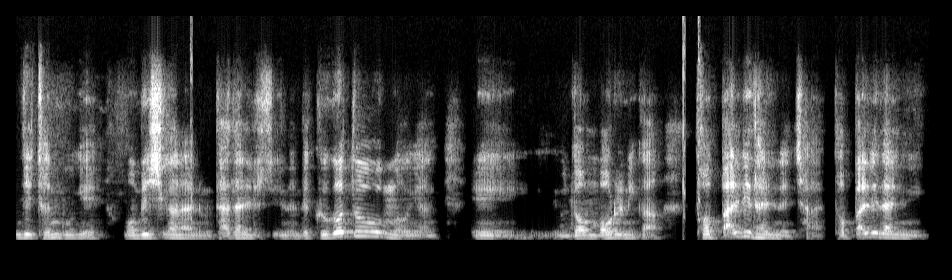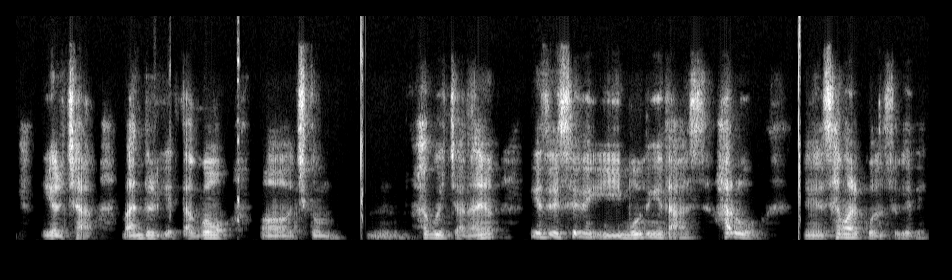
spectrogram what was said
이제 전국이 뭐 몇 시간 아니면 다 달릴 수 있는데 그것도 뭐 그냥 이, 너무 모르니까 더 빨리 달리는 차, 더 빨리 달리는 열차 만들겠다고 어 지금 음, 하고 있잖아요. 그래서 세- 이 모든 게 다 하루 예, 생활권 속에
